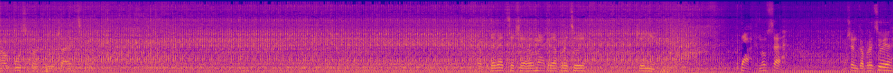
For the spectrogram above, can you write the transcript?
На опуску виходить. Треба подивитися, чи геометрія працює, чи ні. Так, ну все. Машинка працює.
